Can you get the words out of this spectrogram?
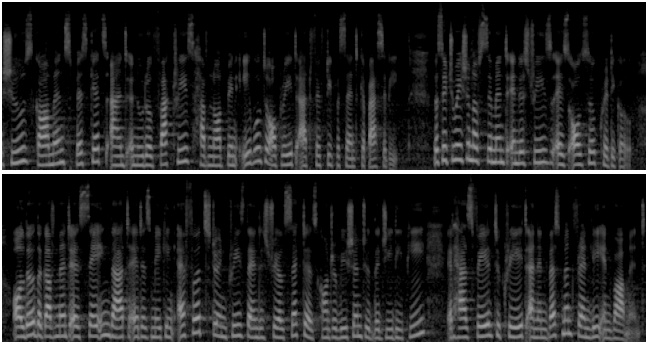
shoes, garments, biscuits and noodle factories have not been able to operate at 50% capacity. The situation of cement industries is also critical. Although the government is saying that it is making efforts to increase the industrial sector's contribution to the GDP, it has failed to create an investment-friendly environment.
